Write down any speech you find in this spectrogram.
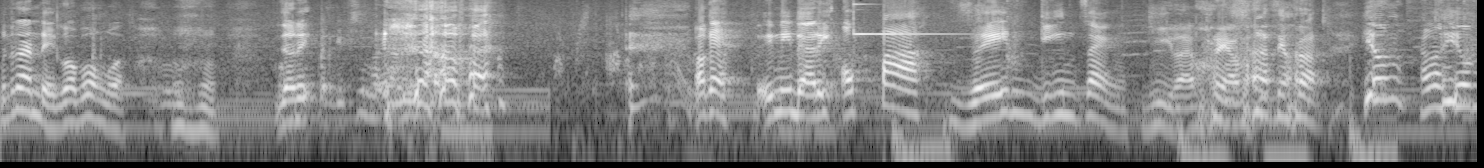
Beneran deh, gua bohong gua. dari Oke, ini dari Opa Zain Ginseng. Gila, Korea banget nih orang. Hyung, halo Hyung.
